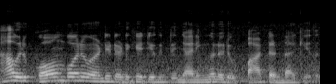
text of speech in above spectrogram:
ആ ഒരു കോംബോന് വേണ്ടി ഡെഡിക്കേറ്റ് ചെയ്തിട്ട് ഞാൻ ഇങ്ങനൊരു പാട്ട് ഉണ്ടാക്കിയത്.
